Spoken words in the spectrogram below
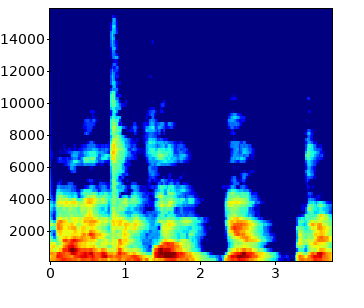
ఓకే ఆర్ వేలు ఎంత అవుతుంది మనకి? ఫోర్ అవుతుంది. క్లియర్ కదా? ఇప్పుడు చూడండి.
